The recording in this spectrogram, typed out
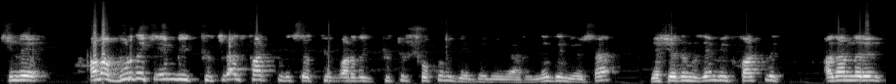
Şimdi ama buradaki en büyük kültürel farklılık işte kü- arada kültür şoku mu diye deniyor yani ne deniyorsa yaşadığımız en büyük farklılık adamların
